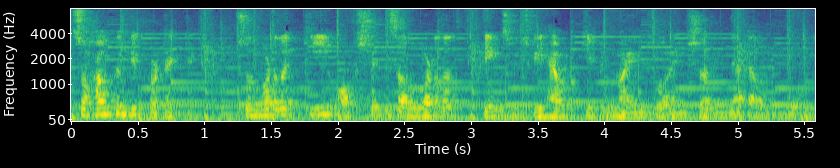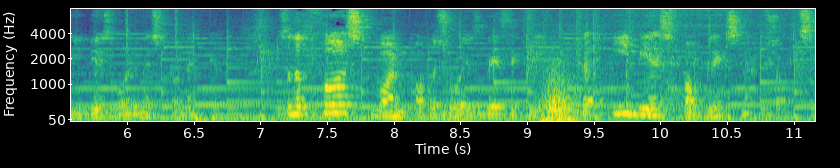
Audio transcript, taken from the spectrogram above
So how can we protect it? So what are the key options or what are the things which we have to keep in mind for ensuring that our EBS volume is protected? So the first one of the show is basically the EBS public snapshots.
